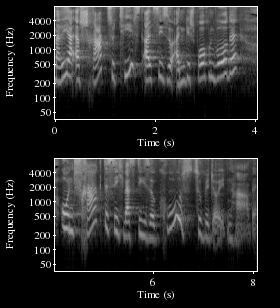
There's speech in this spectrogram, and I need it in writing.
Maria erschrak zutiefst, als sie so angesprochen wurde und fragte sich, was dieser Gruß zu bedeuten habe.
